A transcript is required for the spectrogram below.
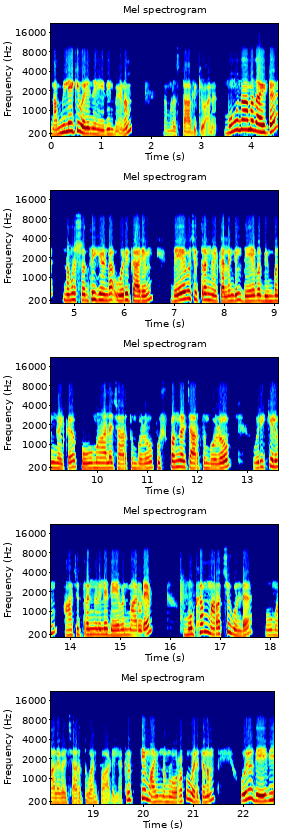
നമ്മിലേക്ക് വരുന്ന രീതിയിൽ വേണം നമ്മൾ സ്ഥാപിക്കുവാന് മൂന്നാമതായിട്ട് നമ്മൾ ശ്രദ്ധിക്കേണ്ട ഒരു കാര്യം ദേവചിത്രങ്ങൾക്ക് അല്ലെങ്കിൽ ദേവബിംബങ്ങൾക്ക് പൂമാല ചാർത്തുമ്പോഴോ പുഷ്പങ്ങൾ ചാർത്തുമ്പോഴോ ഒരിക്കലും ആ ചിത്രങ്ങളിലെ ദേവന്മാരുടെ മുഖം മറച്ചുകൊണ്ട് പൂമാലകൾ ചാർത്തുവാൻ പാടില്ല. കൃത്യമായും നമ്മൾ ഉറപ്പു വരുത്തണം ഒരു ദേവി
